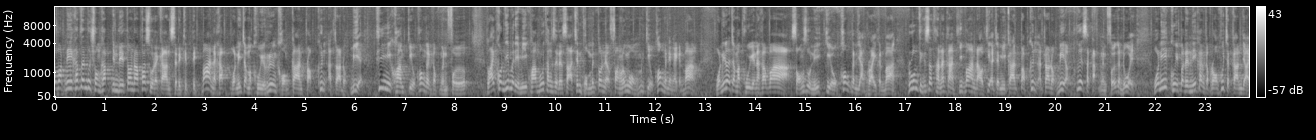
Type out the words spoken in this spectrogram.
สวัสดีครับท่านผู้ชมครับ ยินดีต้อนรับเข้าสู่รายการเศรษฐกิจติดบ้านนะครับ วันนี้จะมาคุยเรื่องของการปรับขึ้นอัตราดอกเบี้ย ที่มีความเกี่ยวข้องกันกับเงินเฟ้อหลายคนที่ไม่ได้มีความรู้ทางเศรษฐศาสตร์เช่นผมเป็นต้นเนี่ยฟังแล้วงงมันเกี่ยวข้องกันยังไงกันบ้าง วันนี้เราจะมาคุยกันนะครับว่าสองส่วนนี้เกี่ยวข้องกันอย่างไรกันบ้าง รวมถึงสถานการณ์ที่บ้านเราที่อาจจะมีการปรับขึ้นอัตราดอกเบี้ย เพื่อสกัดเงินเฟ้อกันด้วย วันนี้คุยประเด็นนี้กันกับรองผู้จัดการใหญ่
